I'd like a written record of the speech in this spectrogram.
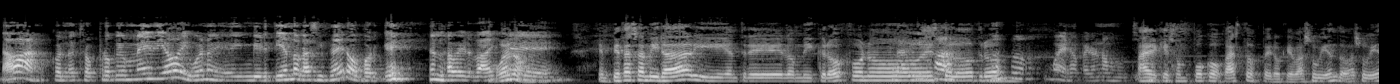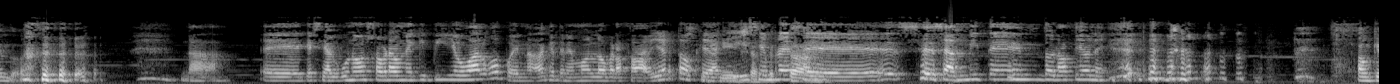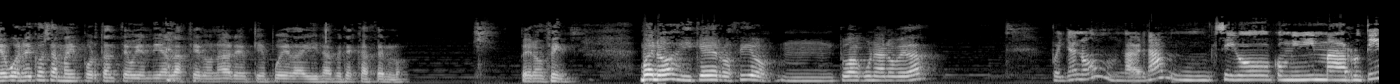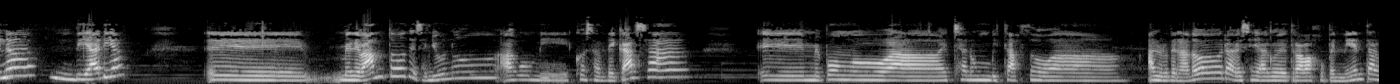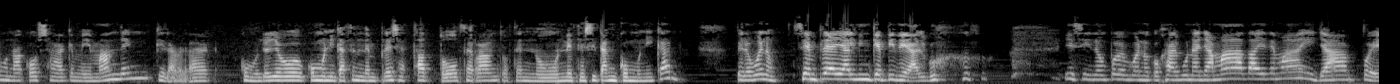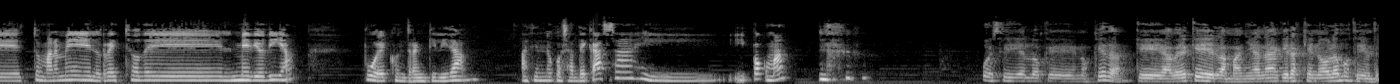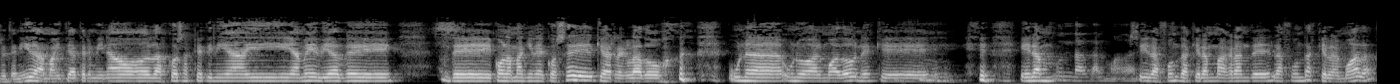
nada, con nuestros propios medios y bueno, invirtiendo casi cero, porque la verdad es Bueno. que... Empiezas a mirar y entre los micrófonos, esto, lo otro. bueno, pero no mucho. Ah, es que son pocos gastos, pero que va subiendo, va subiendo. Nada. Eh, que si alguno sobra un equipillo o algo, pues nada, que tenemos los brazos abiertos, que Sí, aquí se siempre se, se, se admiten donaciones. Aunque bueno, hay cosas más importantes hoy en día en las que donar el que pueda y le apetezca hacerlo. Pero en fin. Bueno, ¿y qué, Rocío? Mm, ¿Tú alguna novedad? Pues yo no, la verdad, mm, sigo con mi misma rutina diaria. Eh, me levanto, desayuno, hago mis cosas de casa, eh, me pongo a echar un vistazo a- al ordenador, a ver si hay algo de trabajo pendiente, alguna cosa que me manden, que la verdad, como yo llevo comunicación de empresa, está todo cerrado, entonces no necesitan comunicar. Pero bueno, siempre hay alguien que pide algo. Y si no, pues bueno, coger alguna llamada y demás y ya pues tomarme el resto del mediodía pues con tranquilidad, haciendo cosas de casa y, y poco más. Pues sí, es lo que nos queda. Que a ver que la mañana, quieras que no, la hemos tenido entretenida. Maite ha terminado las cosas que tenía ahí a medias de, de con la máquina de coser, que ha arreglado una, unos almohadones que eran, Fundas de almohada. sí, las fundas, que eran más grandes las fundas que la almohada.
